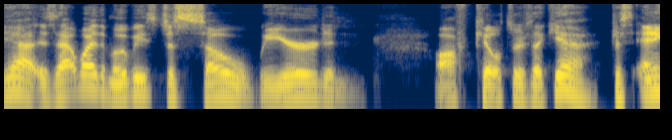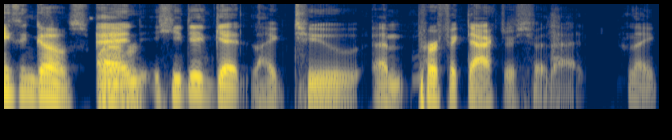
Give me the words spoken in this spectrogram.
yeah, is that why the movie's just so weird and off kilter? It's like, yeah, just anything goes. whatever. And he did get like two um, perfect actors for that. Like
